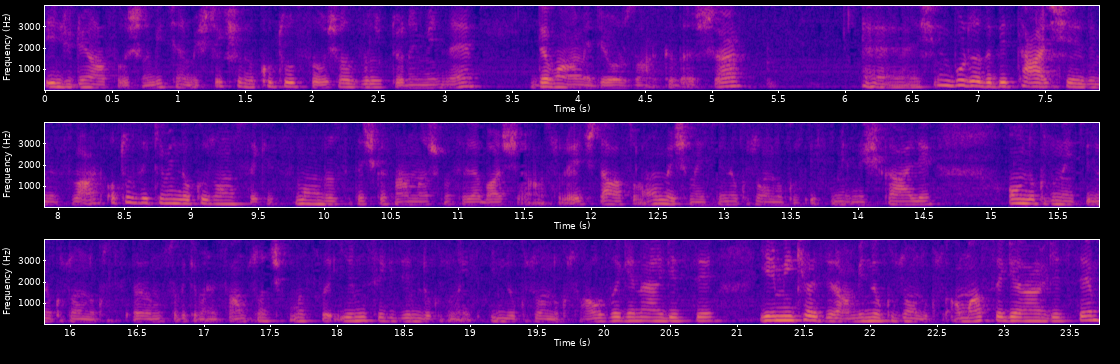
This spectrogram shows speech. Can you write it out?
Birinci Dünya Savaşı'nı bitirmiştik. Şimdi Kurtuluş Savaşı hazırlık dönemine devam ediyoruz arkadaşlar. Ee, şimdi burada da bir tarih şeridimiz var. 30 Ekim 1918 Mondros Ateşkes Anlaşması ile başlayan süreç. Daha sonra 15 Mayıs 1919 İzmir'in işgali. 19 Mayıs 1919 e, Mustafa Kemal'in Samsun'a çıkması, 28-29 Mayıs 1919 Havza Genelgesi, 22 Haziran 1919 Amasya Genelgesi,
